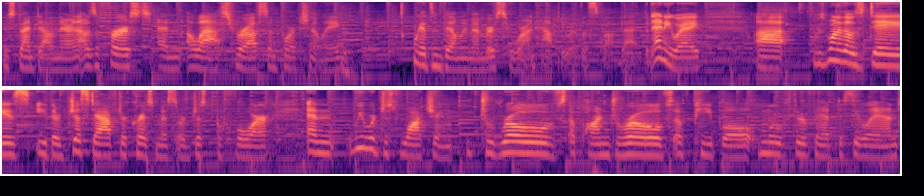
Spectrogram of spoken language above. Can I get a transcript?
we spent down there, and that was a first and a last for us, unfortunately. We had some family members who were unhappy with us about that. But anyway, uh, it was one of those days, either just after Christmas or just before, and we were just watching droves upon droves of people move through Fantasyland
